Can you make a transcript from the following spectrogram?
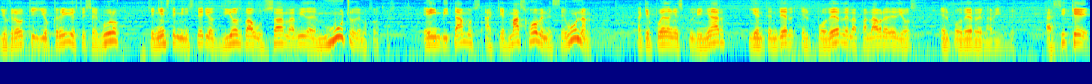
yo creo que yo creo y estoy seguro que en este ministerio Dios va a usar la vida de muchos de nosotros e invitamos a que más jóvenes se unan a que puedan escudriñar y entender el poder de la palabra de Dios, el poder de la Biblia. Así que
